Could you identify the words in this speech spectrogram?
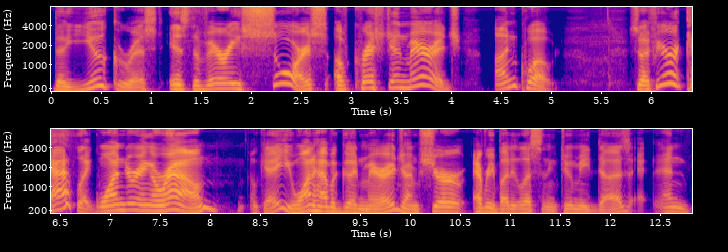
the Eucharist is the very source of Christian marriage, unquote. So if you're a Catholic wandering around, okay, you want to have a good marriage. I'm sure everybody listening to me does. And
